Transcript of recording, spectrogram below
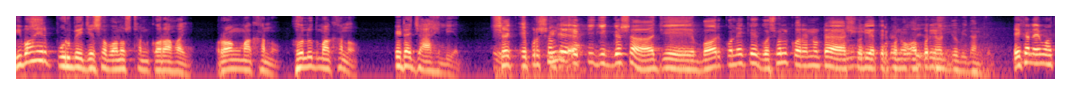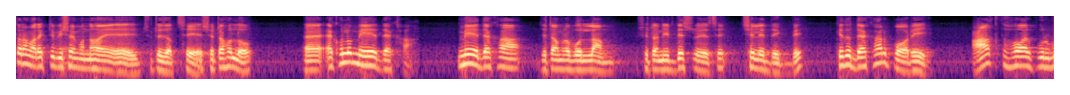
বিবাহের পূর্বে যেসব অনুষ্ঠান করা হয় রং মাখানো হলুদ মাখানো এটা জাহেলিয়াত। শেখ এ প্রসঙ্গে একটি জিজ্ঞাসা যে বর কনেকে গোসল করানোটা শরীয়তের কোনো অপরিহার্য বিধান? এখানে মহতারাম আরেকটি বিষয় মনে হয় ছুটে যাচ্ছে সেটা হলো এক হলো মেয়ে দেখা। মেয়ে দেখা যেটা আমরা বললাম সেটা নির্দেশ রয়েছে ছেলে দেখবে। কিন্তু দেখার পরে আক্ত হওয়ার পূর্ব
